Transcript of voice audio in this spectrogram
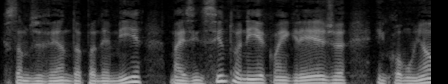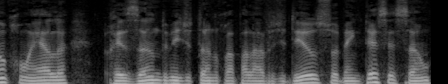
que estamos vivendo da pandemia, mas em sintonia com a igreja, em comunhão com ela, rezando e meditando com a palavra de Deus sob a intercessão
